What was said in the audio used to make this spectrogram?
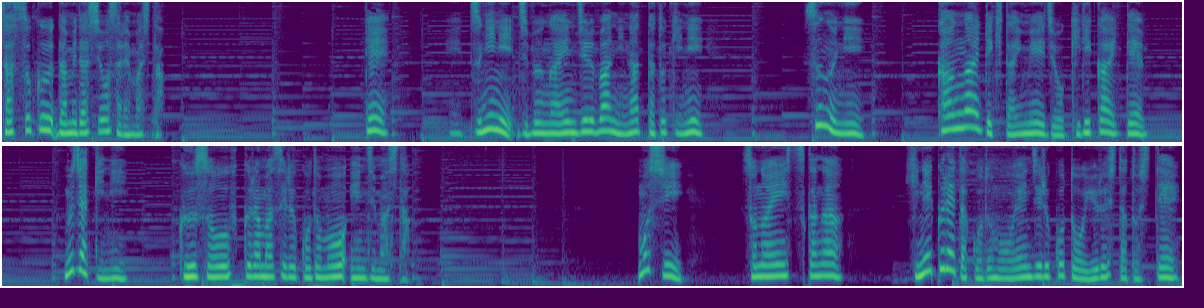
早速ダメ出しをされました。で、次に自分が演じる番になった時に、すぐに考えてきたイメージを切り替えて、無邪気に空想を膨らませる子供を演じました。もし、その演出家がひねくれた子供を演じることを許したとして、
